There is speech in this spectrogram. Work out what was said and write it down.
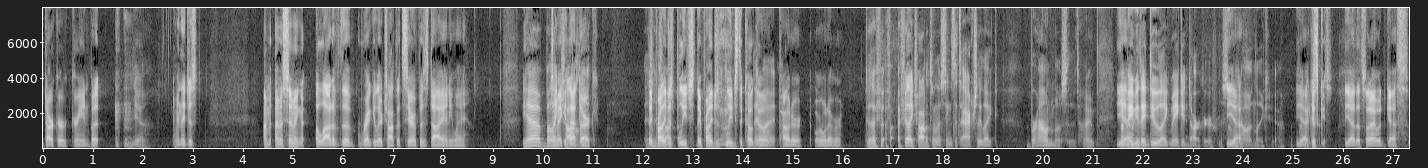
darker green, but Yeah. I mean they just I'm I'm assuming a lot of the regular chocolate syrup is dye anyway Yeah, but to like make it that dark. They probably just bleach. They probably just bleach the cocoa powder or whatever. Because I feel I feel like chocolate's one of those things that's actually like brown most of the time. Yeah, But maybe they do like make it darker somehow Yeah. and like yeah. yeah, because yeah, that's what I would guess.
